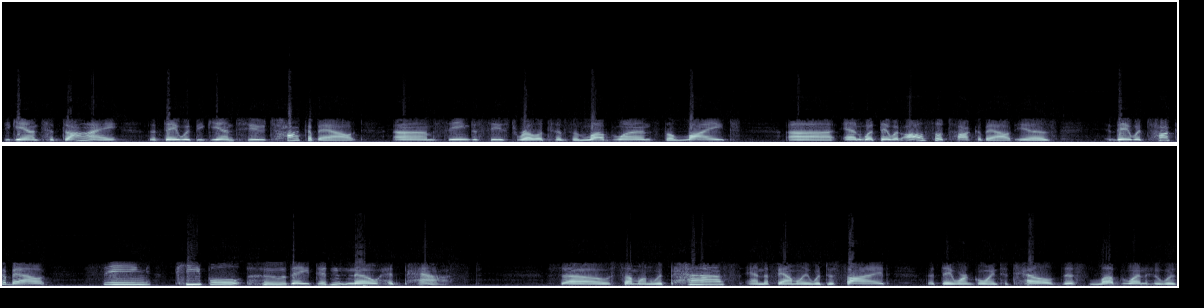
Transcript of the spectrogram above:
began to die, that they would begin to talk about um, seeing deceased relatives and loved ones, the light, uh, and what they would also talk about is they would talk about seeing people who they didn't know had passed. So someone would pass, and the family would decide that they weren't going to tell this loved one who was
